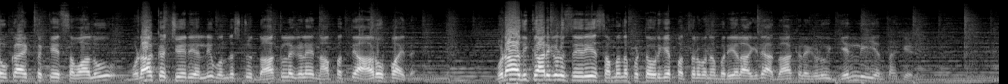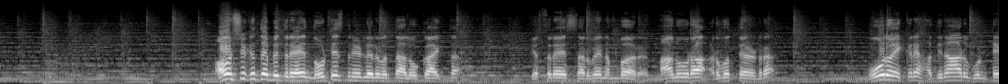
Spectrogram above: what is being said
ಲೋಕಾಯುಕ್ತಕ್ಕೆ ಸವಾಲು. ಮುಡಾ ಕಚೇರಿಯಲ್ಲಿ ಒಂದಷ್ಟು ದಾಖಲೆಗಳೇ ನಾಪತ್ತೆ ಆರೋಪ ಇದೆ. ಮುಡಾ ಅಧಿಕಾರಿಗಳು ಸೇರಿ ಸಂಬಂಧಪಟ್ಟವರಿಗೆ ಪತ್ರವನ್ನು ಬರೆಯಲಾಗಿದೆ. ಆ ದಾಖಲೆಗಳು ಎಲ್ಲಿ ಅಂತ ಕೇಳಿ. ಅವಶ್ಯಕತೆ ಬಿದ್ದರೆ ನೋಟಿಸ್ ನೀಡಲಿರುವಂತಹ ಲೋಕಾಯುಕ್ತ ಕೆಸರೆ ಸರ್ವೆ ನಂಬರ್ ನಾನೂರ ಅರವತ್ತೆರಡರ ಮೂರು ಎಕರೆ ಹದಿನಾರು ಗುಂಟೆ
